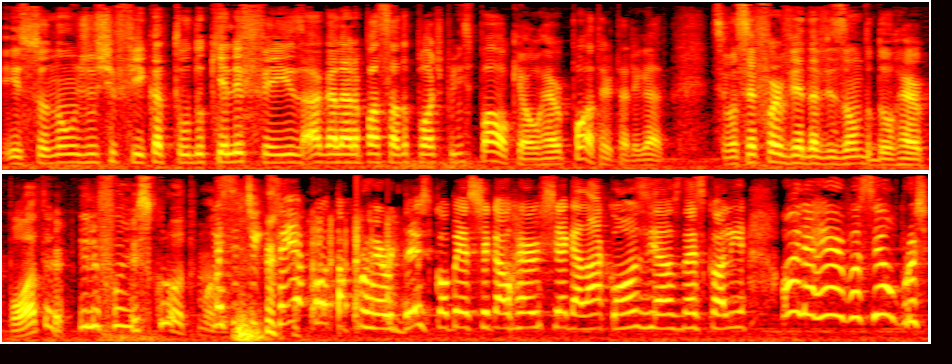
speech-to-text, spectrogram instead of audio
isso não justifica tudo que ele fez a galera passar do plot principal, que é o Harry Potter, tá ligado? Se você for ver da visão do, do Harry Potter, ele foi um escroto, mano. Mas você, tinha- você ia contar pro Harry desde o começo, chegar o Harry chega lá com 11 anos na escolinha. Olha, Harry, você é um bruxo,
